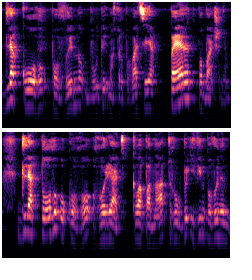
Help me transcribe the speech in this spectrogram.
Для кого повинна бути мастурбація перед побаченням? Для того, у кого горять клапана, труби, і він повинен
